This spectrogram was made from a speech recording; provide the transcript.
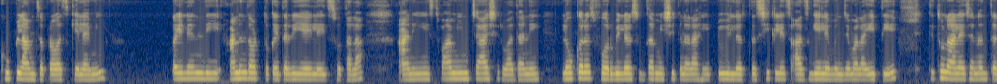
खूप लांबचा प्रवास केला आहे मी. पहिल्यांदी आनंद वाटतो काहीतरी यायला स्वतःला. आणि स्वामींच्या आशीर्वादाने लवकरच फोर व्हीलरसुद्धा मी शिकणार आहे. टू व्हीलर तर शिकलेच आज गेले म्हणजे मला येते. तिथून आल्याच्यानंतर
